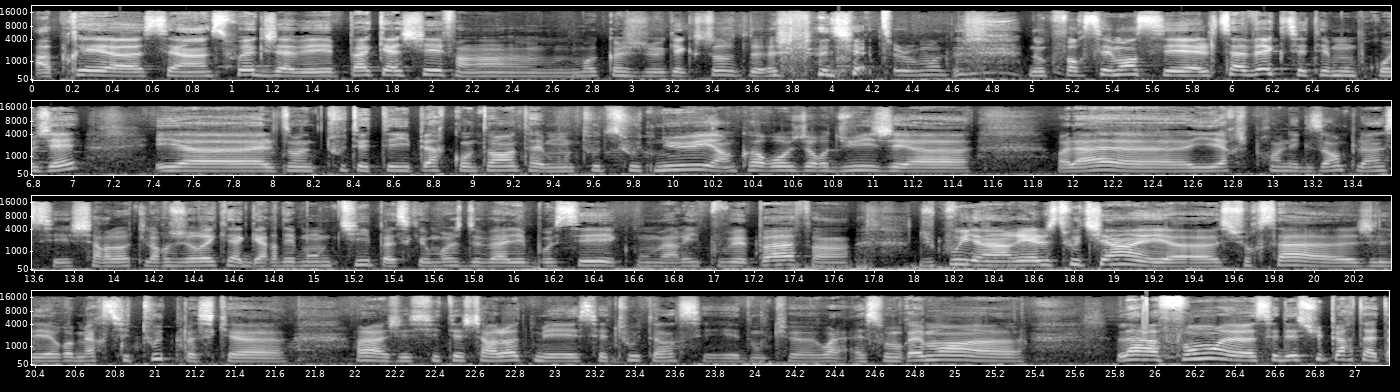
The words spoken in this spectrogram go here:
Après, euh, c'est un souhait que j'avais pas caché. Enfin, moi, quand je veux quelque chose, je le dis à tout le monde. Donc forcément, elles savaient que c'était mon projet et euh, elles ont toutes été hyper contentes. Elles m'ont toutes soutenue et encore aujourd'hui, j'ai, euh, voilà, hier, je prends l'exemple. Hein, c'est Charlotte Lorgeret qui a gardé mon petit parce que moi, je devais aller bosser et que mon mari pouvait pas. Enfin, du coup, il y a un réel soutien et sur ça, je les remercie toutes parce que voilà, j'ai cité Charlotte, mais c'est toutes. Hein, c'est donc voilà, elles sont vraiment là à fond. c'est des super tatas.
